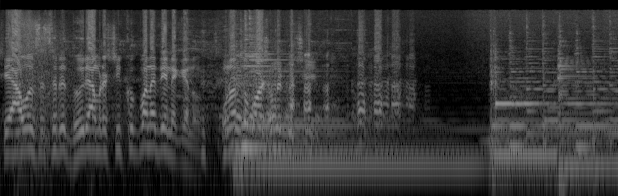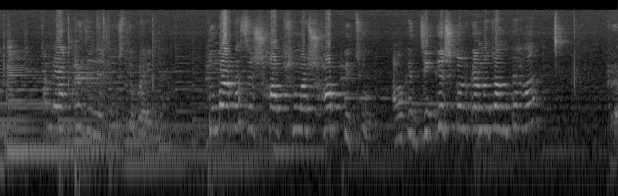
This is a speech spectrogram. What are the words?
সেই আউয়াল চাচারে ধরে আমরা শিক্ষক বানাই দিই না কেন? ওনার তো বয়স অনেক বেশি। আমি একটা জিনিস বুঝতে পারি না। তোমার কাছে সব সময় সব কিছু আমাকে জিজ্ঞেস করে কেন জানতে হয়? আরে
